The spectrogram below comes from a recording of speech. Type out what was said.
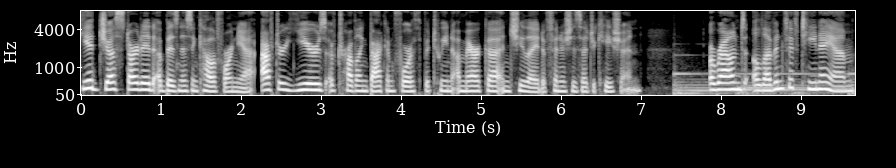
He had just started a business in California after years of traveling back and forth between America and Chile to finish his education. Around 11:15 a.m.,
